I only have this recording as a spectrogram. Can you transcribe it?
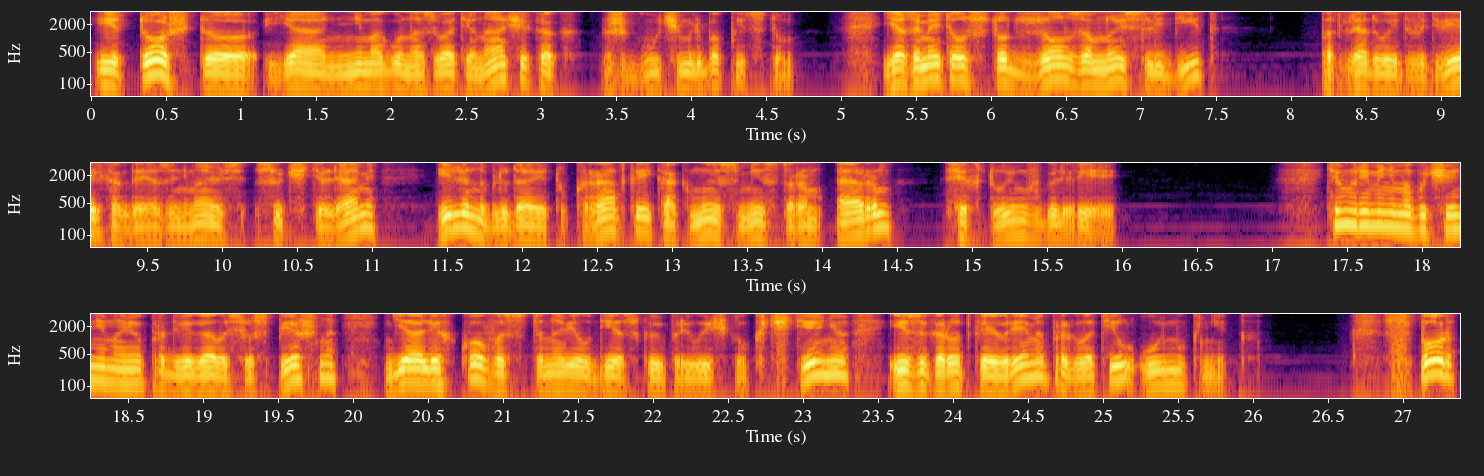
и то, что я не могу назвать иначе, как жгучим любопытством. Я заметил, что Джон за мной следит, подглядывает в дверь, когда я занимаюсь с учителями, или наблюдает украдкой, как мы с мистером Эрм фехтуем в галерее. Тем временем обучение мое продвигалось успешно, я легко восстановил детскую привычку к чтению и за короткое время проглотил уйму книг. Спорт,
